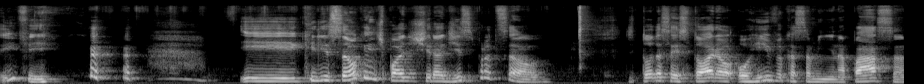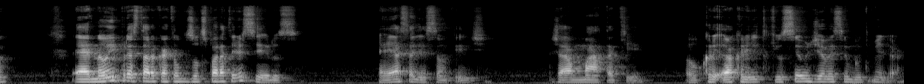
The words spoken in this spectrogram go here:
Enfim. e que lição que a gente pode tirar disso, produção? De toda essa história horrível que essa menina passa, é não emprestar o cartão dos outros para terceiros. É essa a lição que a gente já mata aqui. Eu, eu acredito que o seu dia vai ser muito melhor.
